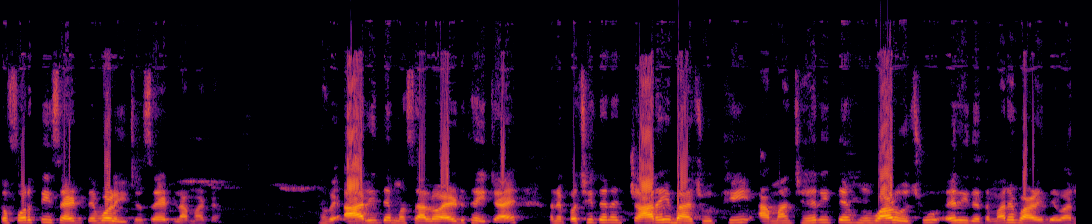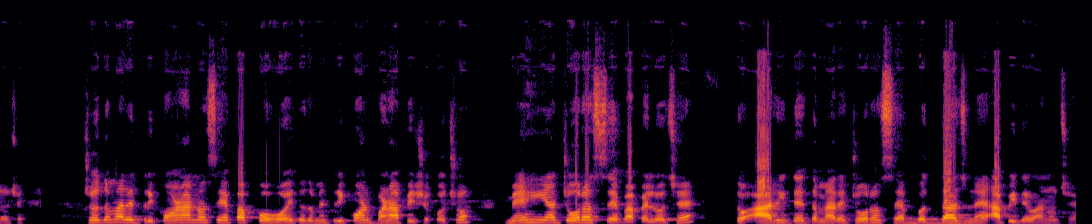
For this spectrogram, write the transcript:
તો ફરતી સાઈડ તે વળી જશે એટલા માટે. હવે આ રીતે મસાલો એડ થઈ જાય અને પછી તેને ચારેય બાજુથી આમાં જે રીતે હું વાળું છું, એ રીતે તમારે વાળી દેવાનું છે. જો તમારે ત્રિકોણાનો શેપ આપવો હોય તો તમે ત્રિકોણ પણ આપી શકો છો. મેં અહીંયા ચોરસ શેપ આપેલો છે. તો આ રીતે તમારે ચોરસ શેપ બધા જ ને આપી દેવાનું છે.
